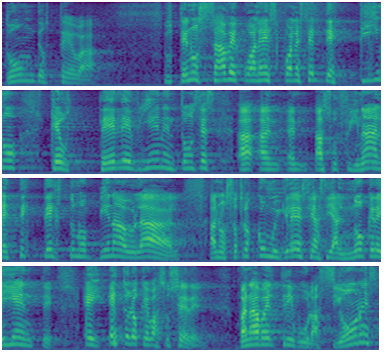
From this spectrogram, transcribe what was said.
dónde usted va, usted no sabe cuál es, cuál es el destino que usted usted le viene entonces a, su final, este texto nos viene a hablar a nosotros como iglesias y al no creyente, hey, esto es lo que va a suceder. Van a haber tribulaciones,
